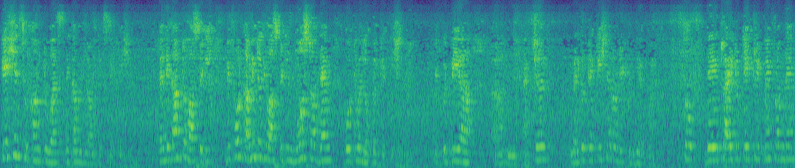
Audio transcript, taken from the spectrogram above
patients who come to us, they come with a lot of expectation. When they come to hospital, before coming to the hospital, most of them go to a local practitioner. It could be a um, actual medical practitioner or it could be a quack. So they try to take treatment from them.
